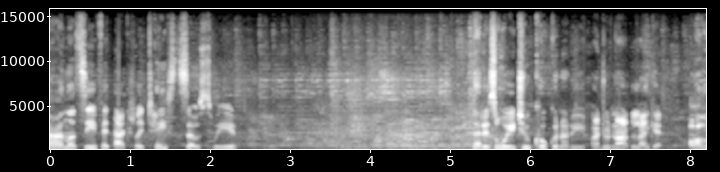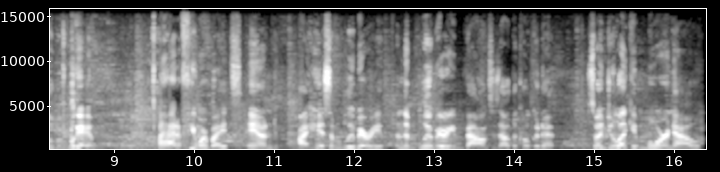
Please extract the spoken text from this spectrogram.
Uh, and let's see if it actually tastes so sweet. That is way too coconutty. I do not like it. All of them. Okay, I had a few more bites and I hit some blueberry and the blueberry balances out the coconut. So I do like it more now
